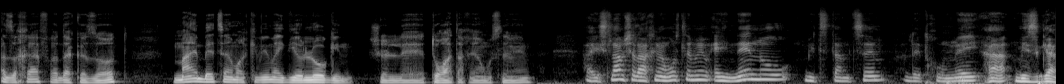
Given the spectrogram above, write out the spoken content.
אז אחרי הפרדה כזאת, מה הם בעצם המרכיבים האידיאולוגיים של uh, תורת האחים המוסלמים? האסלאם של האחים המוסלמים איננו מצטמצם לתחומי המסגד.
